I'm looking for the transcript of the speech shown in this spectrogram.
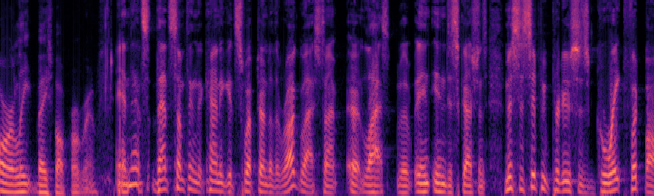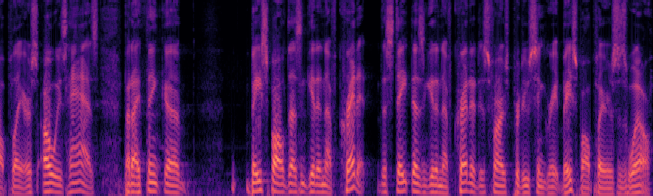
are elite baseball programs. And that's that's something that kind of gets swept under the rug last time, uh, last uh, in, in discussions. Mississippi produces great football players, always has, but I think uh, baseball doesn't get enough credit. The state doesn't get enough credit as far as producing great baseball players as well.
